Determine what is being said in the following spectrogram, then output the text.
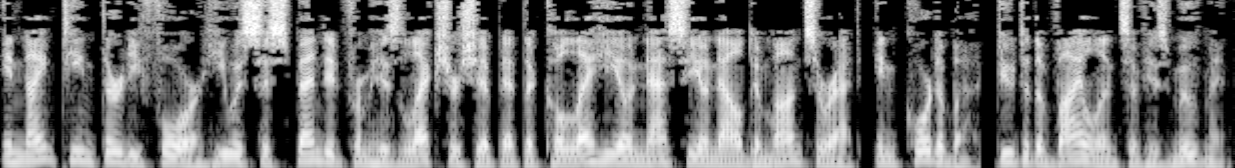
In 1934 he was suspended from his lectureship at the Colegio Nacional de Montserrat, in Córdoba, due to the violence of his movement.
